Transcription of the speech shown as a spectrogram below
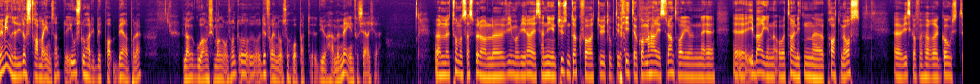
Med mindre de da strammer inn. Sant? I Oslo har de blitt bra, bedre på det. Lager gode arrangementer og sånt, og, og det får en også håpe at de gjør her. Men meg interesserer ikke det. Vel, Thomas Espedal, vi må videre i sendingen. Tusen takk for at du tok deg tid til å komme her i Studentradioen eh, eh, i Bergen og ta en liten eh, prat med oss. Eh, vi skal få høre Ghost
